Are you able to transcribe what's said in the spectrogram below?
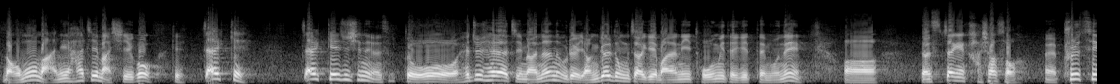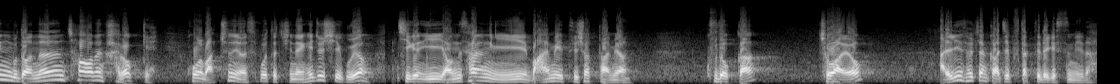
너무 많이 하지 마시고 이렇게 짧게 짧게 해주시는 연습도 해주셔야지만은 우리가 연결 동작에 많이 도움이 되기 때문에 어, 연습장에 가셔서 예, 풀스윙보다는 처음엔 가볍게 공을 맞추는 연습부터 진행해 주시고요. 지금 이 영상이 마음에 드셨다면 구독과 좋아요, 알림 설정까지 부탁드리겠습니다.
